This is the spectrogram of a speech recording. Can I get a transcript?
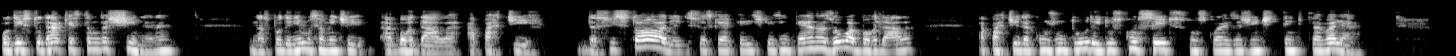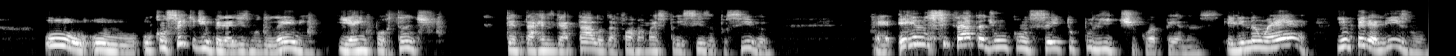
poder estudar a questão da China, né? Nós poderíamos realmente abordá-la a partir da sua história, de suas características internas, ou abordá-la a partir da conjuntura e dos conceitos com os quais a gente tem que trabalhar. O, o, o conceito de imperialismo do Lenin, e é importante tentar resgatá-lo da forma mais precisa possível, é, ele não se trata de um conceito político apenas. Ele não é imperialismo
